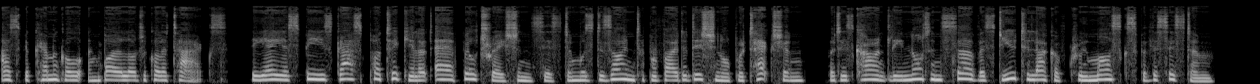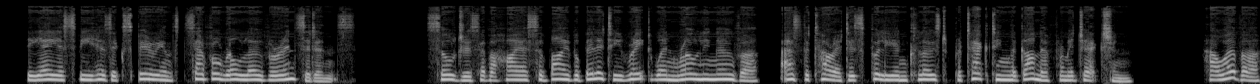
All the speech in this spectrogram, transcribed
As for chemical and biological attacks, the ASV's gas particulate air filtration system was designed to provide additional protection, but is currently not in service due to lack of crew masks for the system. The ASV has experienced several rollover incidents. Soldiers have a higher survivability rate when rolling over, as the turret is fully enclosed protecting the gunner from ejection. However,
